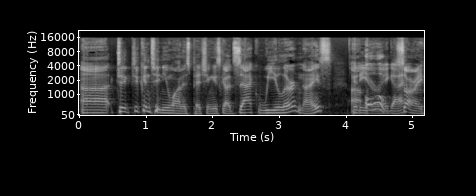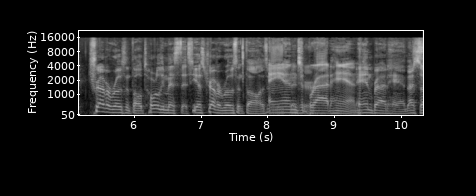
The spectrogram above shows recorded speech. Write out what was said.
Uh, to, to continue on his pitching, he's got Zach Wheeler, nice. Good uh, ERA guy. Sorry, Trevor Rosenthal. Totally missed this. He has Trevor Rosenthal as And pitcher. Brad Hand. and Brad Hand. That's so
